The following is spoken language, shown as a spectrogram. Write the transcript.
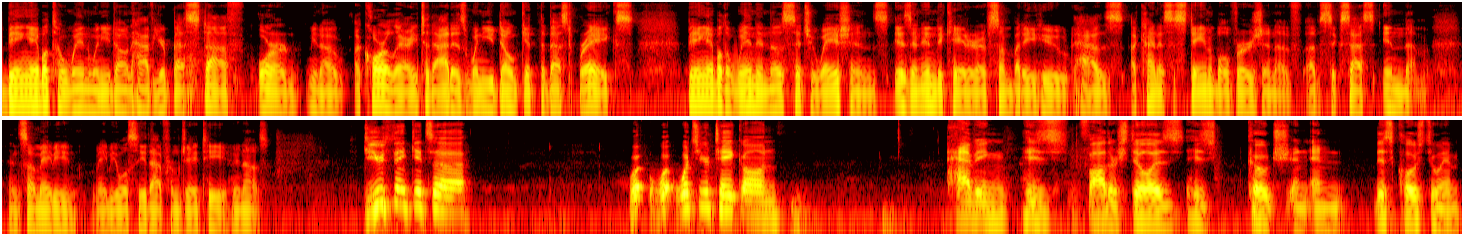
Being able to win when you don't have your best stuff, or, you know, a corollary to that is when you don't get the best breaks. Being able to win in those situations is an indicator of somebody who has a kind of sustainable version of, of success in them. And so maybe maybe we'll see that from JT. Who knows? Do you think it's a what, what what's your take on having his father still as his coach and and this close to him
